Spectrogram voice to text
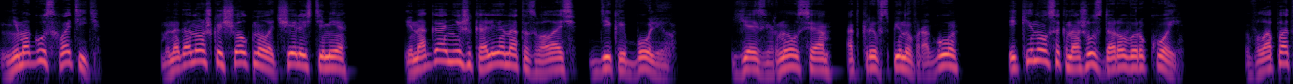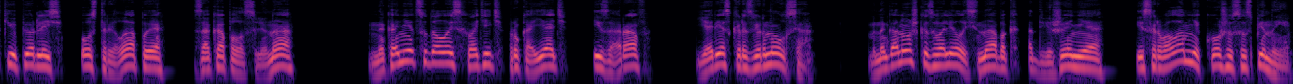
Не могу схватить. Многоножка щелкнула челюстями, и нога ниже колена отозвалась дикой болью. Я извернулся, открыв спину врагу, и кинулся к ножу здоровой рукой. В лопатки уперлись острые лапы, закапала слюна. Наконец удалось схватить рукоять, и, заорав, я резко развернулся. Многоножка завалилась на бок от движения и сорвала мне кожу со спины.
